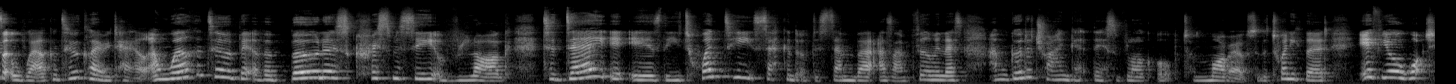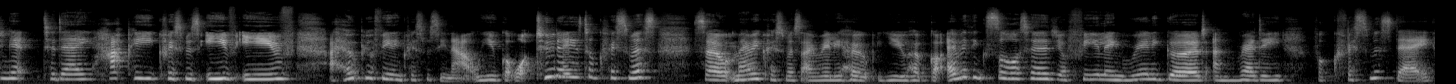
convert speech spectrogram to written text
guys, welcome to a Clairey Tale and welcome to a bit of a bonus Christmassy vlog. Today it is the 22nd of December as I'm filming this. I'm going to try and get this vlog up tomorrow, so the 23rd. If you're watching it today, happy Christmas Eve Eve. I hope you're feeling Christmassy now. You've got what, two days till Christmas? So Merry Christmas. I really hope you have got everything sorted, you're feeling really good and ready for Christmas Day.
